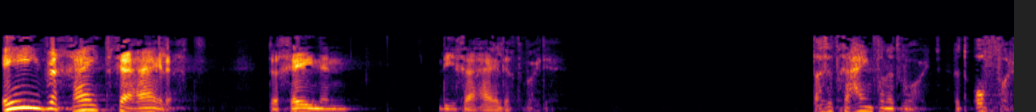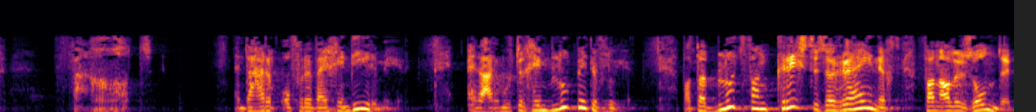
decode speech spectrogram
eeuwigheid geheiligd. Degenen die geheiligd worden. Dat is het geheim van het woord. Het offer van God. En daarom offeren wij geen dieren meer. En daarom moet er geen bloed meer te vloeien. Want dat bloed van Christus reinigt van alle zonde.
